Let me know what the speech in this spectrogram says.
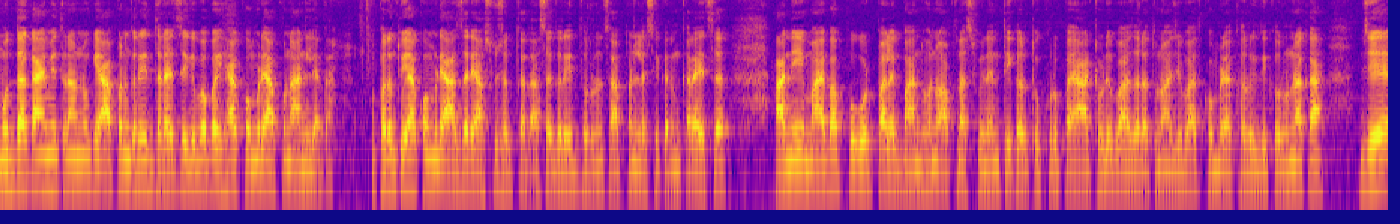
मुद्दा काय मित्रांनो की आपण गृहित धरायचं की बाबा ह्या कोंबड्या आपण आणल्या आता परंतु या कोंबड्या आजारी असू शकतात असं गृहित धरूनच आपण लसीकरण करायचं. आणि मायबाप कुक्कुटपालक बांधवांनो आपणास विनंती करतो कृपया आठवडी बाजारातून अजिबात कोंबड्या खरेदी करू नका. जे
